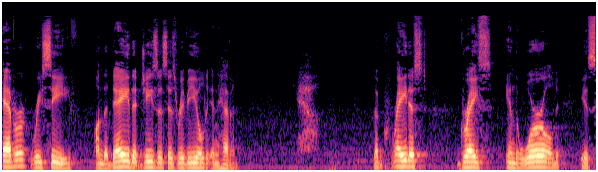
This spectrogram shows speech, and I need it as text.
ever receive on the day that Jesus is revealed in heaven? The greatest grace in the world is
